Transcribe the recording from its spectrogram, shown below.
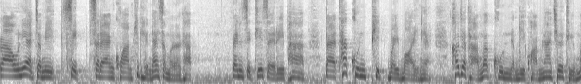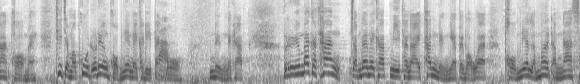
เราเนี่ยจะมีสิทธิ์แสดงความคิดเห็นได้เสมอครับ เป็นสิทธิเสรีภาพ แต่ถ้าคุณผิดบ่อยๆเนี่ยเขาจะถามว่าคุณเนี่ยมีความน่าเชื่อถือมากพอไหมที่จะมาพูดเรื่องผมเนี่ยในคดีแตงโมหนึ่งนะครับ หรือแม้กระทั่งจำได้ไหมครับ มีทนายท่านหนึ่งเนี่ยไปบอกว่าผมเนี่ยละเมิดอำนาจศ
